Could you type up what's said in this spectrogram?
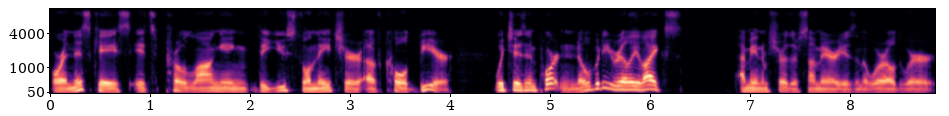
or in this case, it's prolonging the useful nature of cold beer, which is important. Nobody really likes I mean, I'm sure there's some areas in the world where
